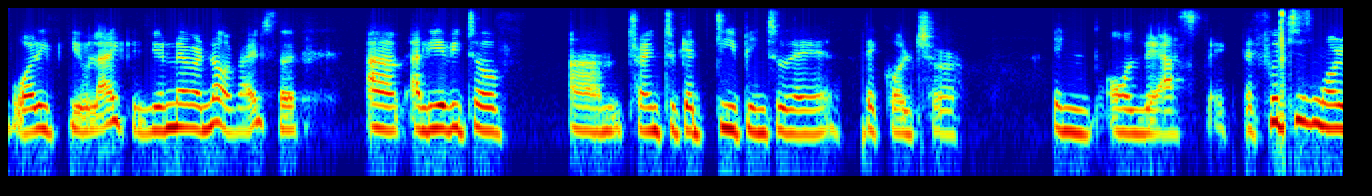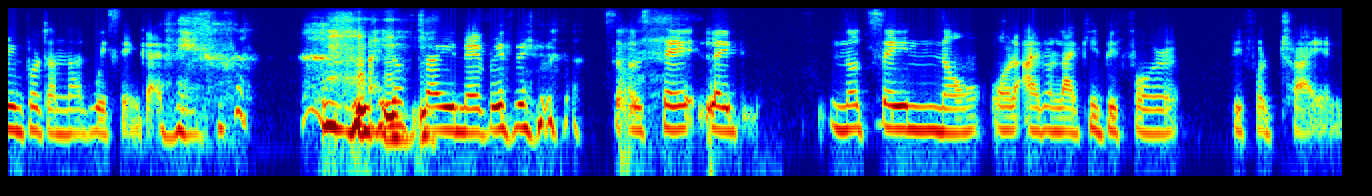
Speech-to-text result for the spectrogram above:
what if you like it? You never know right? So um, a little bit of um trying to get deep into the the culture in all the aspects the food is more important than we think i think i love trying everything so say like not saying no or I don't like it before before trying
